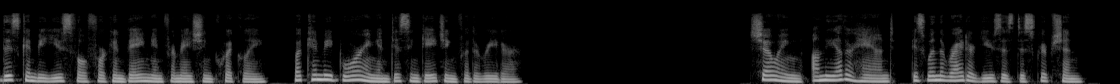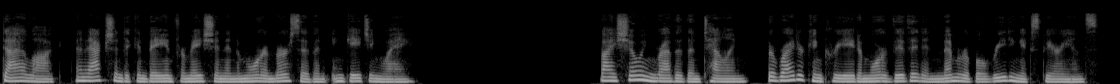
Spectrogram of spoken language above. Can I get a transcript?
This can be useful for conveying information quickly, but can be boring and disengaging for the reader. Showing, on the other hand, is when the writer uses description, dialogue, and action to convey information in a more immersive and engaging way. By showing rather than telling, the writer can create a more vivid and memorable reading experience.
